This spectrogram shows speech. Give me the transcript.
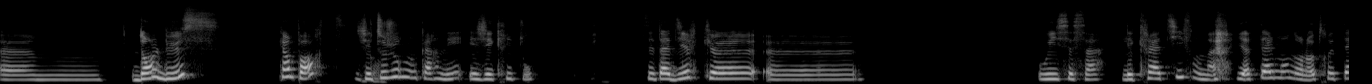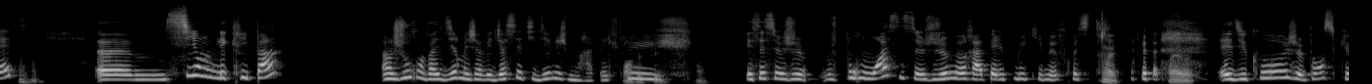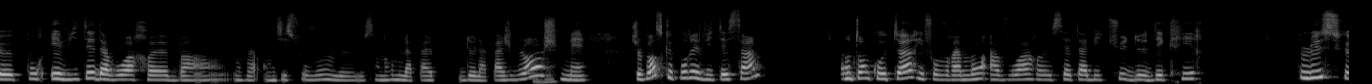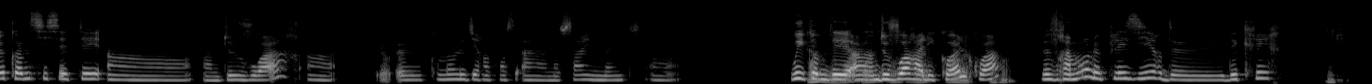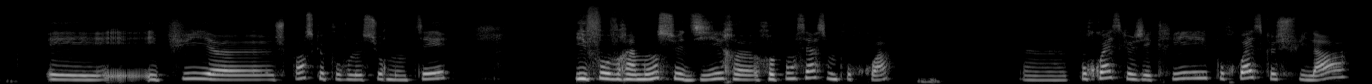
euh, dans le bus, qu'importe, j'ai toujours mon carnet et j'écris tout. C'est-à-dire que, oui, c'est ça. Les créatifs, on a, il y a tellement dans notre tête. Euh, si on ne l'écrit pas, un jour, on va se dire, mais j'avais déjà cette idée, mais je me rappelle Je m'en rappelle plus. Et c'est ce je, pour moi, c'est ce je me rappelle plus qui me frustre. Ouais. Ouais, ouais. Et du coup, je pense que pour éviter d'avoir, euh, ben, on, va, on dit souvent le, le syndrome de la, pa- de la page blanche, mais je pense que pour éviter ça, en tant qu'auteur, il faut vraiment avoir euh, cette habitude de- d'écrire plus que comme si c'était un, un devoir, un, euh, comment le dire en français, un assignment, un- oui, comme des, un devoir à l'école, quoi, Mhm. vraiment le plaisir de d'écrire. Et, et puis, euh, je pense que pour le surmonter, il faut vraiment se dire, euh, repenser à son pourquoi. Euh, pourquoi est-ce que j'écris? Pourquoi est-ce que je suis là?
